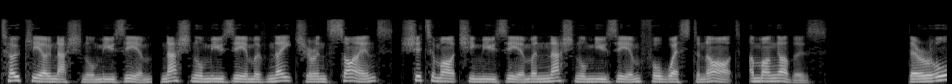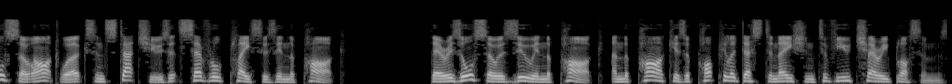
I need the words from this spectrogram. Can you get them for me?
Tokyo National Museum, National Museum of Nature and Science, Shitamachi Museum and National Museum for Western Art, among others. There are also artworks and statues at several places in the park. There is also a zoo in the park, and the park is a popular destination to view cherry blossoms.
